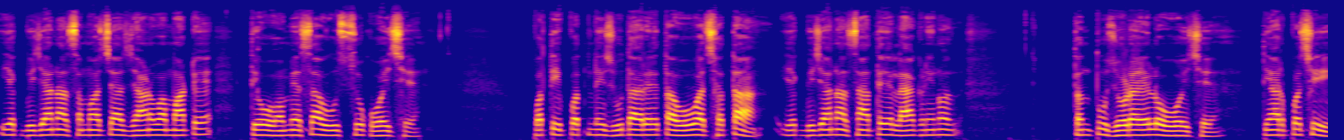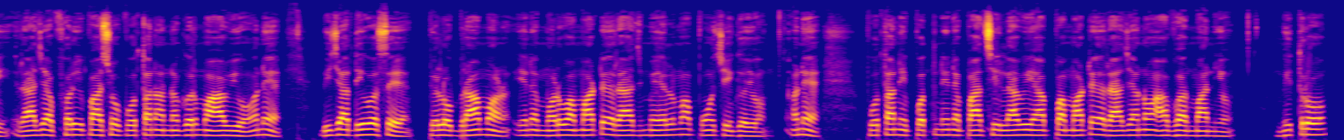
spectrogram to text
એકબીજાના સમાચાર જાણવા માટે તેઓ હંમેશા ઉત્સુક હોય છે. પતિ પત્ની જુદા રહેતા હોવા છતાં એકબીજાના સાથે લાગણીનો તંતુ જોડાયેલો હોય છે. ત્યાર પછી રાજા ફરી પાછો પોતાના નગરમાં આવ્યો અને બીજા દિવસે પેલો બ્રાહ્મણ એને મળવા માટે રાજમહેલમાં પહોંચી ગયો અને પોતાની પત્નીને પાછી લાવી આપવા માટે રાજાનો આભાર માન્યો. મિત્રો,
